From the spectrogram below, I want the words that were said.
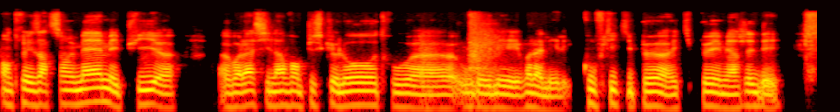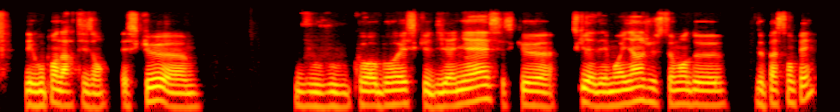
entre les artisans eux-mêmes et puis euh, voilà, si l'un vend plus que l'autre ou, euh, les, voilà, les, conflits qui peut, euh, qui peut émerger des, groupements d'artisans. Est-ce que vous, vous corroborez ce que dit Agnès? Est-ce que est qu'il y a des moyens justement de ne pas s'empêcher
